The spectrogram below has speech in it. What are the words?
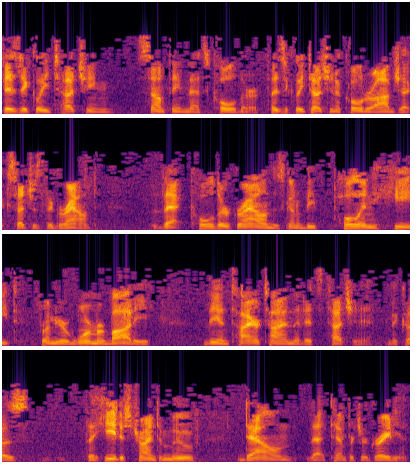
physically touching something that's colder, physically touching a colder object, such as the ground. That colder ground is going to be pulling heat from your warmer body the entire time that it's touching it because the heat is trying to move down that temperature gradient.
